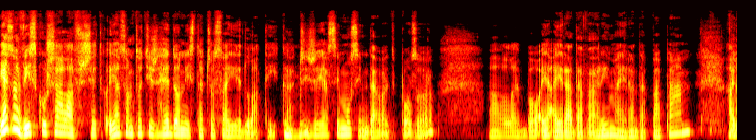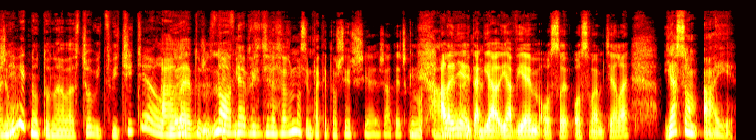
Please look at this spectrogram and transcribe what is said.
Ja som vyskúšala všetko. Ja som totiž hedonista, čo sa jedla týka. Mm-hmm. Čiže ja si musím dávať pozor lebo ja aj rada varím, aj rada papám. Ale takže... nevidno to na vás. Čo vy cvičíte? Alebo ale, to, že no, ne, ja nosím takéto širšie šatečky. No, ale, ale nie, tak, tak ja, ja viem o, o svojom tele. Ja som aj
